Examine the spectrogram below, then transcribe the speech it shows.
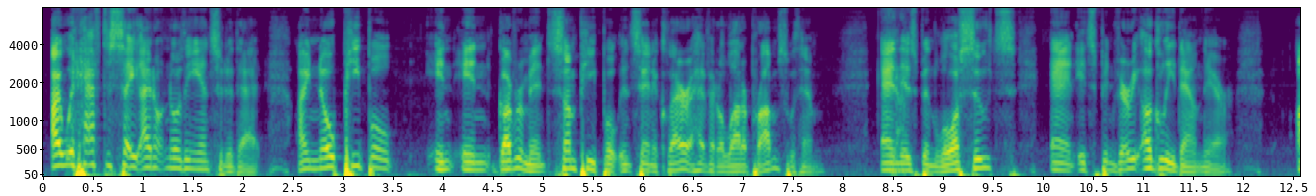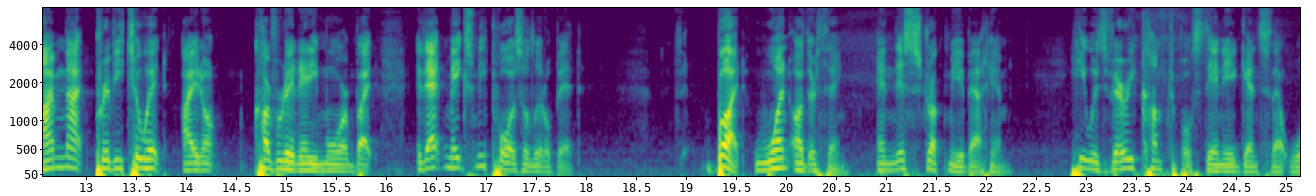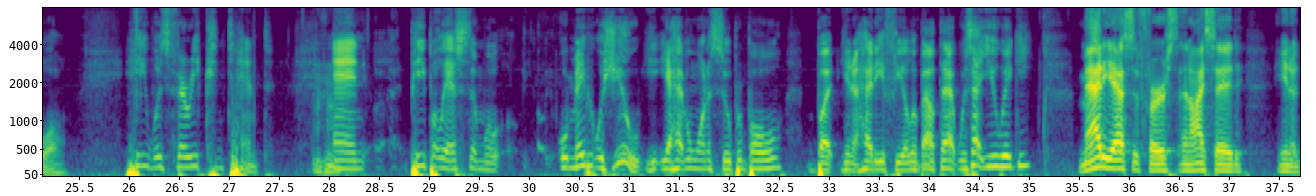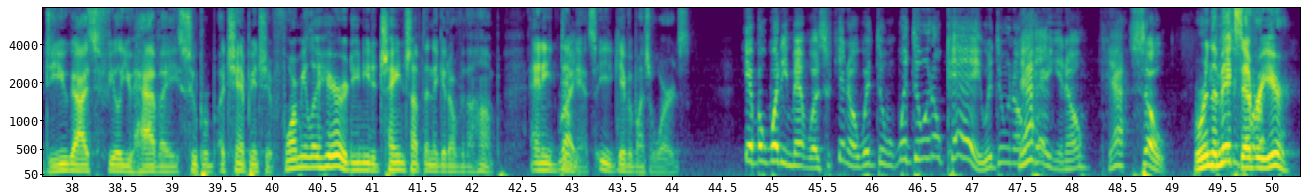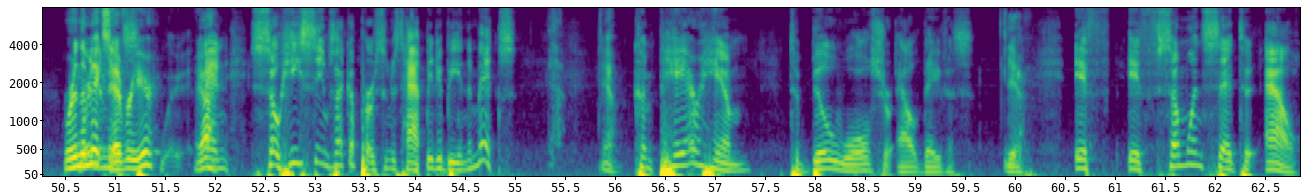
I would have to say I don't know the answer to that. I know people in in government, some people in Santa Clara have had a lot of problems with him. And there's been lawsuits and it's been very ugly down there. I'm not privy to it. I don't cover it anymore, but that makes me pause a little bit. But one other thing, and this struck me about him. He was very comfortable standing against that wall. He was very content. Mm-hmm. And people asked him, well, or maybe it was you. You you haven't won a Super Bowl, but you know, how do you feel about that? Was that you, Iggy? Maddie asked it first, and I said, you know, do you guys feel you have a super a championship formula here, or do you need to change something to get over the hump? And he didn't Right. answer. He gave a bunch of words. Yeah, but what he meant was, you know, we're doing we're doing okay. We're doing Yeah. okay, you know. Yeah. So We're in the mix every what- year. We're in the we're mix every year. Yeah. And so he seems like a person who's happy to be in the mix. Yeah. Yeah. Compare him to Bill Walsh or Al Davis. Yeah. if if someone said to Al,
